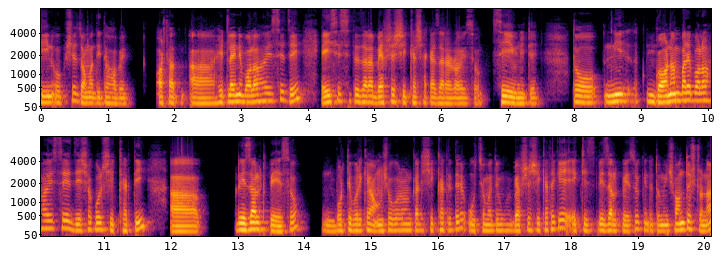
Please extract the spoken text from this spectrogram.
ডিন অফিসে জমা দিতে হবে। অর্থাৎ হেডলাইনে বলা হয়েছে যে এইচএসসিতে যারা ব্যবসা শিক্ষা শাখায় যারা রয়েছে, সি ইউনিটে তো গ নাম্বারে বলা হয়েছে যে সকল শিক্ষার্থী রেজাল্ট পেয়েছ। ভর্তি পরীক্ষায় অংশগ্রহণকারী শিক্ষার্থীদের উচ্চ মাধ্যমিক ব্যবসা শিক্ষা থেকে একটি রেজাল্ট পেয়েছ, কিন্তু তুমি সন্তুষ্ট না।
